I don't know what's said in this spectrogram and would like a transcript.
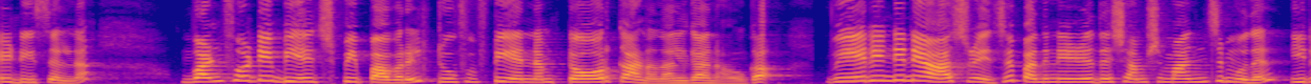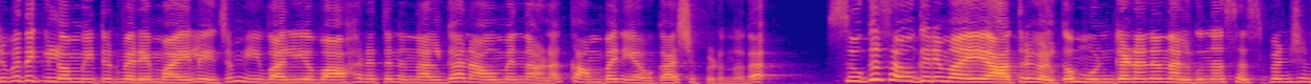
I ഡീസലിന് one forty B H P പവറിൽ ടു ഫിഫ്റ്റി എൻ എം ടോർക്കാണ് നൽകാനാവുക. വേരിയന്റിനെ ആശ്രയിച്ച് പതിനേഴ് ദശാംശം അഞ്ച് മുതൽ ഇരുപത് കിലോമീറ്റർ വരെ മൈലേജും ഈ വലിയ വാഹനത്തിന് നൽകാനാവുമെന്നാണ് കമ്പനി അവകാശപ്പെടുന്നത്. സുഖസൗകര്യമായ യാത്രകൾക്ക് മുൻഗണന നൽകുന്ന സസ്പെൻഷൻ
